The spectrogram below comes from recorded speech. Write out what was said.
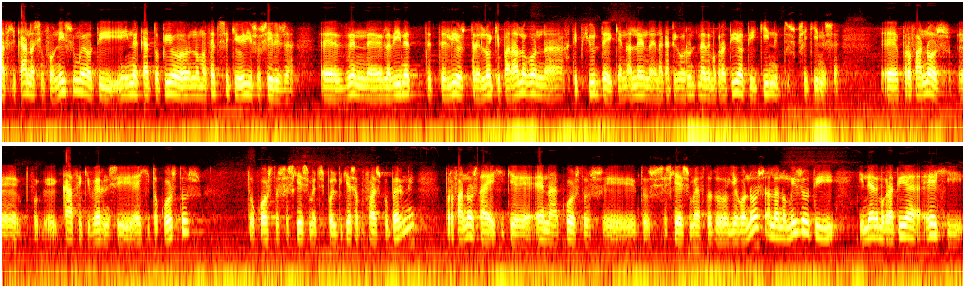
αρχικά να συμφωνήσουμε ότι είναι κάτι το οποίο νομοθέτησε και ο ίδιος ο ΣΥΡΙΖΑ. Ε, δεν, ε, δηλαδή είναι τελείως τρελό και παράλογο να χτυπιούνται και να λένε, να κατηγορούν την Δημοκρατία ότι εκείνη τους ξεκίνησε. Ε, προφανώς ε, κάθε κυβέρνηση έχει το κόστος, το κόστος σε σχέση με τις πολιτικές αποφάσεις που παίρνει. Προφανώς θα έχει και ένα κόστος σε σχέση με αυτό το γεγονός, αλλά νομίζω ότι η Νέα Δημοκρατία έχει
